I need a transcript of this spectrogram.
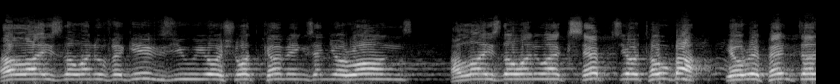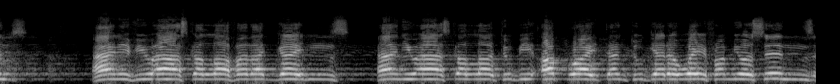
Allah is the one who forgives you your shortcomings and your wrongs. Allah is the one who accepts your tawbah, your repentance. And if you ask Allah for that guidance, and you ask Allah to be upright and to get away from your sins,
